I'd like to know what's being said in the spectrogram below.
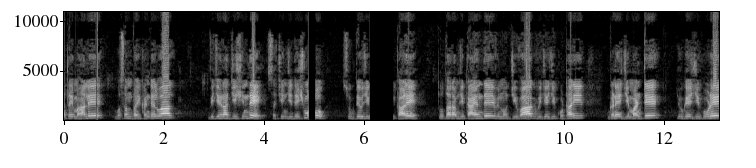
ताई महाले वसंतभाई खंडेलवाल विजयराजजी शिंदे सचिनजी देशमुख सुखदेवजी काळे तुतारामजी कायंदे विनोदजी वाघ विजयजी कोठारी गणेशजी मांटे योगेशजी गोडे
